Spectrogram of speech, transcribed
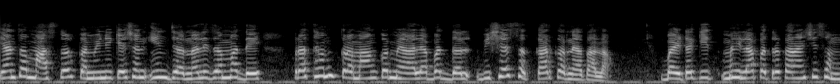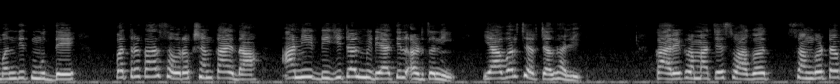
यांचा मास्टर कम्युनिकेशन इन जर्नलिझममध्ये प्रथम क्रमांक मिळाल्याबद्दल विशेष सत्कार करण्यात आला. बैठकीत महिला पत्रकारांशी संबंधित मुद्दे पत्रकार संरक्षण कायदा आणि डिजिटल मीडियातील अडचणी यावर चर्चा झाली. कार्यक्रमाचे स्वागत संघटक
